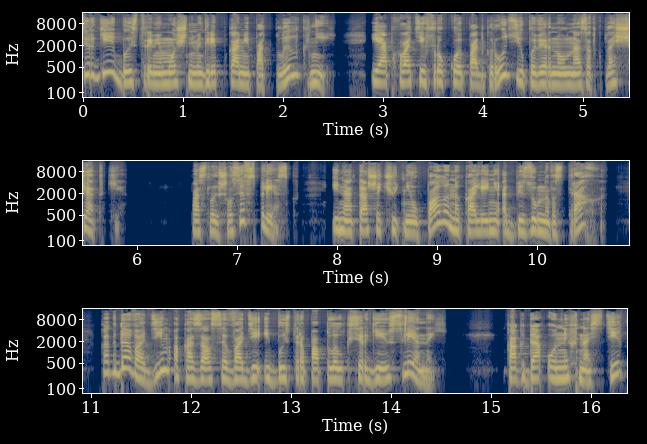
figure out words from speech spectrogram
Сергей быстрыми мощными грибками подплыл к ней и, обхватив рукой под грудью, повернул назад к площадке. Послышался всплеск, и Наташа чуть не упала на колени от безумного страха, когда Вадим оказался в воде и быстро поплыл к Сергею с Леной. Когда он их настиг,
